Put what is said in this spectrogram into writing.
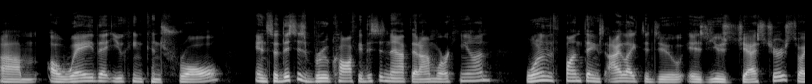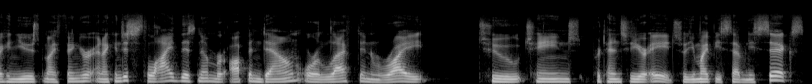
um, a way that you can control. And so this is Brew Coffee. This is an app that I'm working on. One of the fun things I like to do is use gestures. So I can use my finger and I can just slide this number up and down or left and right to change potentially your age. So you might be 76.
